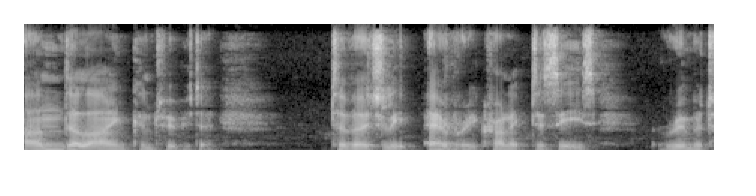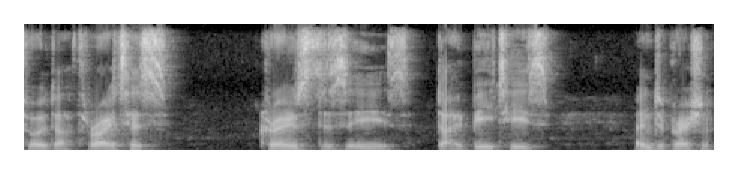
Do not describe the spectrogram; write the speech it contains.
underlying contributor to virtually every chronic disease rheumatoid arthritis, Crohn's disease, diabetes, and depression,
